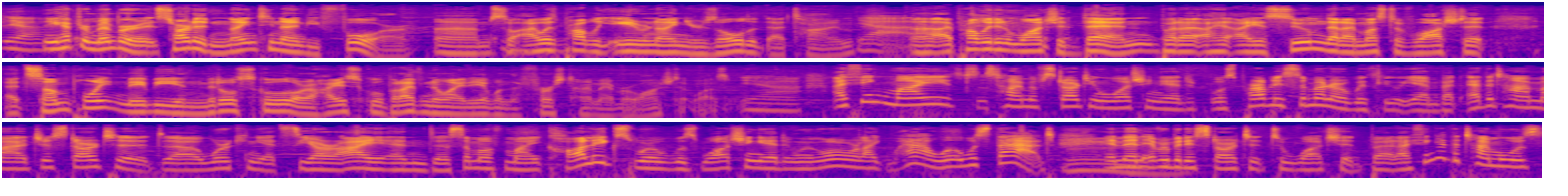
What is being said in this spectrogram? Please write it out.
yeah. You have to remember. It started in 1994. Um, so I was probably eight or nine years old at that time. Yeah. Uh, I probably didn't watch it then, but I, I assume that I must have watched it at some point, maybe in middle school or high school. But I have no idea when the first time I ever watched it was. Yeah, I think my time of starting watching it was probably similar with Liu Yan, but at the time I just started uh, working at CRI, and uh, some of my colleagues were was watching it, and we all were like, "Wow, what was that?" And then everybody started to watch it. But I think at the time it was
